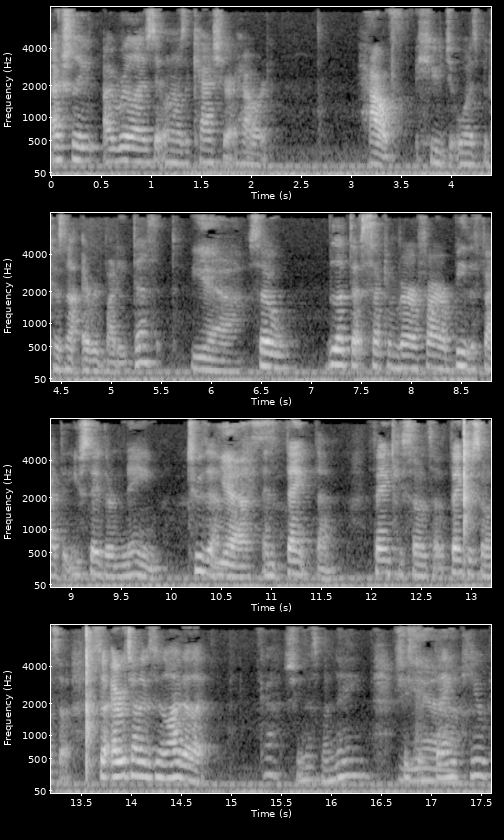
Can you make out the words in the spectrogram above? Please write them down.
Actually, I realized it when I was a cashier at Howard. How huge it was because not everybody does it. Yeah. So let that second verifier be the fact that you say their name to them Yes. and thank them. Thank you, so and so. Thank you, so and so. So every time they through the line, they're like, God, she knows my name. She Yeah. said thank you.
